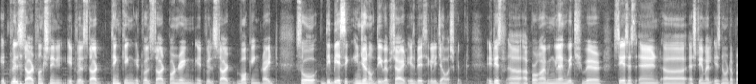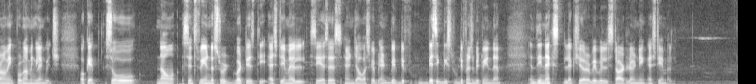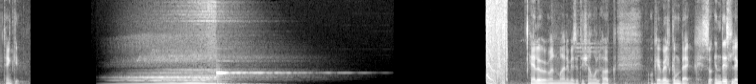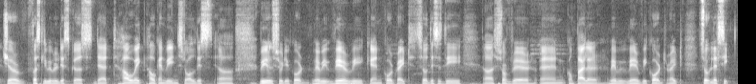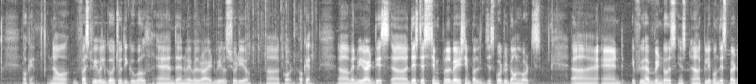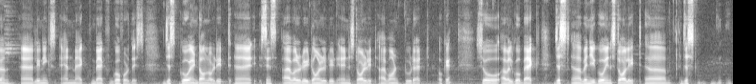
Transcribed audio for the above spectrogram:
it will start functioning it will start thinking it will start pondering it will start walking right? So the basic engine of the website is basically javascript. It is uh, a programming language where css and uh, html is not a programming programming language. Okay so now since we understood what is the html css and javascript and basic difference between them in the next lecture we will start learning html Thank you. Hello everyone, my name is Itishamul Haq. Okay, welcome back. So in this lecture, firstly we will discuss that how we, how can we install this uh, Visual Studio Code where we where we can code, right? So this is the uh, software and compiler where we, where we code, right? So let's see okay. Now first we will go to the google and then we will write visual studio uh, code. Okay. Uh, when we write this uh, this just simple very simple just go to downloads. Uh, and if you have windows uh, click on this button uh, linux and mac mac go for this. Just go and download it. Since i've already downloaded and installed it i want to do that. Okay so I will go back. Just uh, when you go install it uh, just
